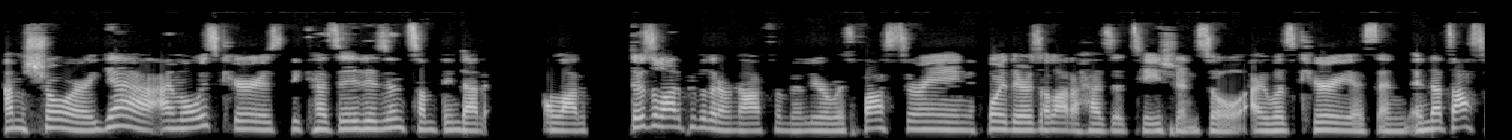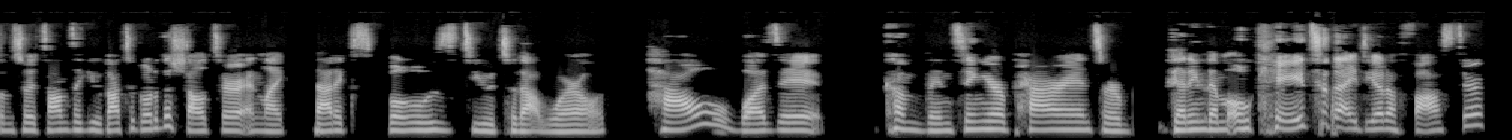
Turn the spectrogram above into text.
I'm sure. Yeah. I'm always curious because it isn't something that a lot of, there's a lot of people that are not familiar with fostering or there's a lot of hesitation. So I was curious and, and that's awesome. So it sounds like you got to go to the shelter and like that exposed you to that world. How was it convincing your parents or getting them okay to the idea to foster?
